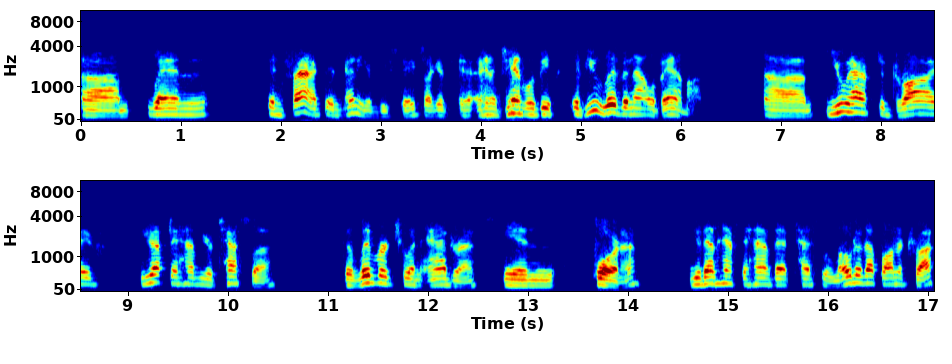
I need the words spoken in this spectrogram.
um, when in fact in many of these states like an example would be if you live in alabama um, you have to drive you have to have your tesla delivered to an address in florida you then have to have that Tesla loaded up on a truck,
